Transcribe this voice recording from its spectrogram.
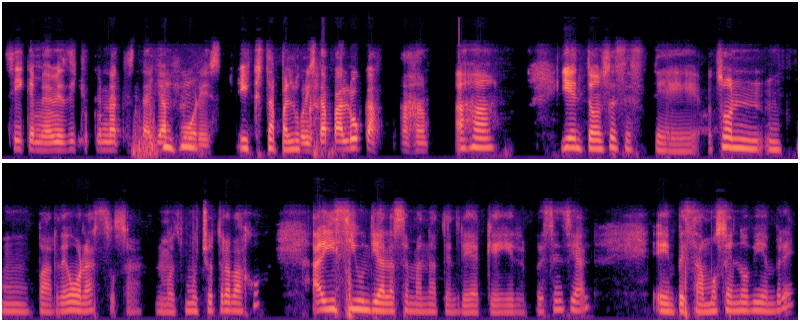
Sí, que me habías dicho que una que está allá por, este, Ixtapaluca. por Ixtapaluca. Ajá. Ajá. Y entonces, este, son un, par de horas, o sea, no es mucho trabajo. Ahí sí un día a la semana tendría que ir presencial. Empezamos en noviembre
